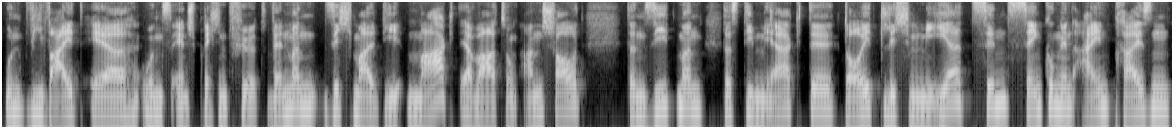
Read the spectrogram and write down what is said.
und wie weit er uns entsprechend führt. Wenn man sich mal die Markterwartung anschaut, dann sieht man, dass die Märkte deutlich mehr Zinssenkungen einpreisen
